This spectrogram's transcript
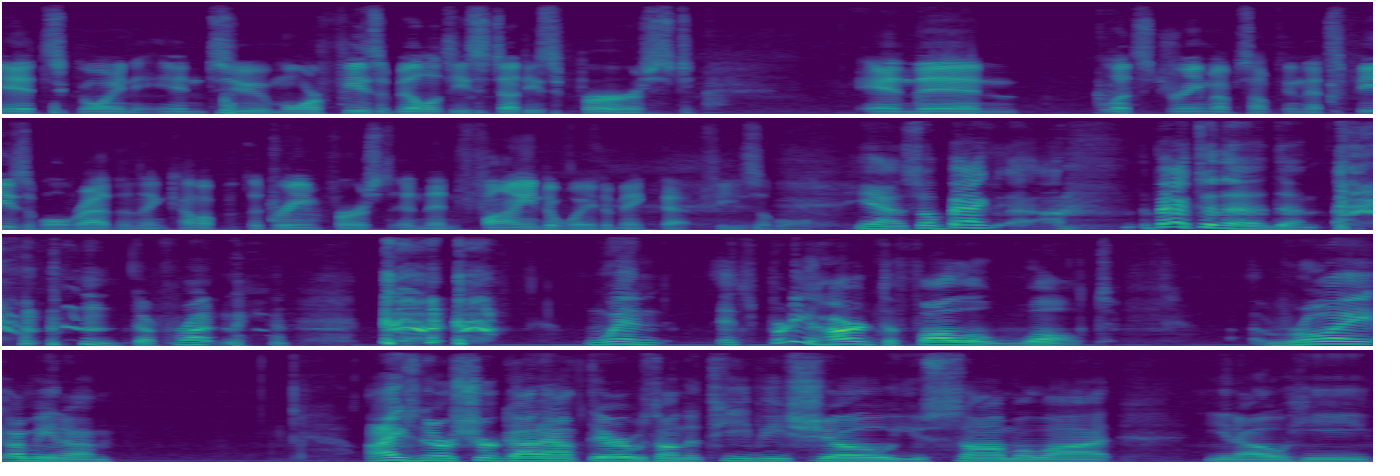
it's going into more feasibility studies first, and then let's dream up something that's feasible rather than come up with the dream first and then find a way to make that feasible. Yeah. So back uh, back to the the the front man. when it's pretty hard to follow Walt, Roy. I mean, um, Eisner sure got out there. Was on the TV show. You saw him a lot. You know he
